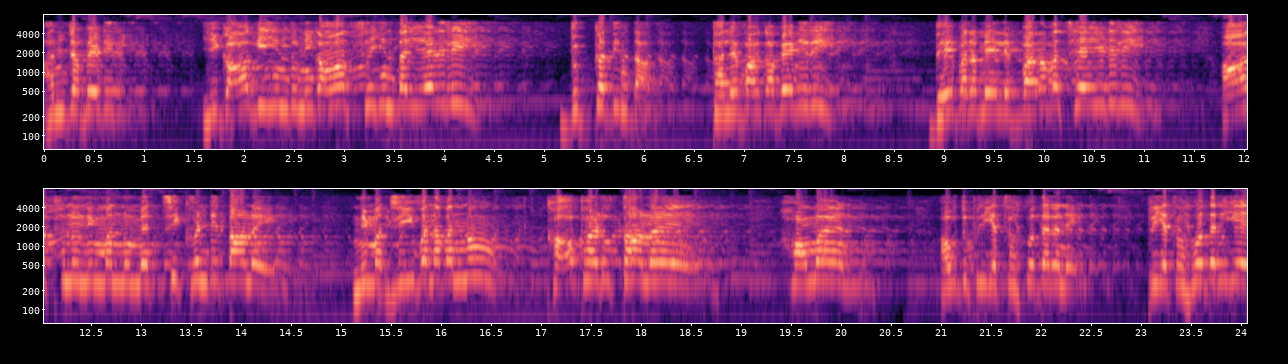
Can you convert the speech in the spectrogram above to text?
ಅಂಜಬೇಡಿರಿ, ಹೀಗಾಗಿ ಇಂದು ನಿರಾಸೆಯಿಂದ ಏಳಿರಿ, ದುಃಖದಿಂದ ತಲೆಬಾಗಬೇಡಿರಿ, ದೇವರ ಮೇಲೆ ಭರವಸೆ ಇಡಿರಿ. ಆತನು ನಿಮ್ಮನ್ನು ಮೆಚ್ಚಿಕೊಂಡಿದ್ದಾನೆ, ನಿಮ್ಮ ಜೀವನವನ್ನು ಕಾಪಾಡುತ್ತಾನೆ. ಹಾಮನ್ ಹೌದು ಪ್ರಿಯ ಸಹೋದರನೇ, ಪ್ರಿಯ ಸಹೋದರಿಯೇ,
